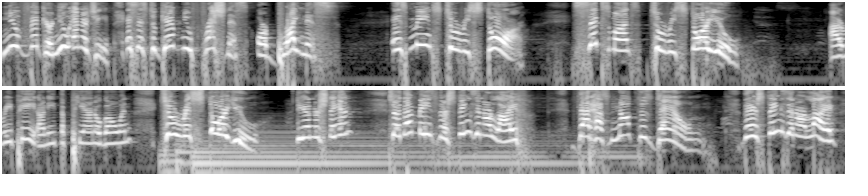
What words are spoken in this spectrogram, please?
new vigor, new energy. It says to give new freshness or brightness. It means to restore. Six months to restore you. I repeat, I need the piano going. To restore you. Do you understand? So that means there's things in our life that has knocked us down. There's things in our life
